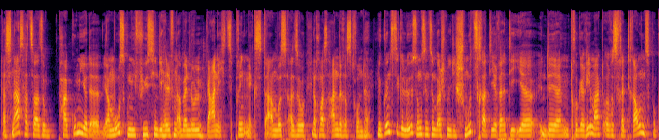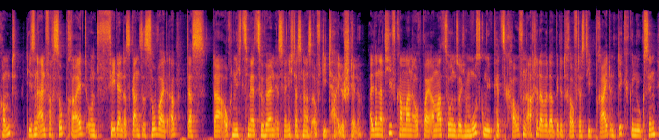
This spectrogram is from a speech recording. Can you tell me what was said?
Das NAS hat zwar so ein paar Gummi- oder ja, Moosgummifüßchen, die helfen aber null gar nichts, bringt nichts. Da muss also noch was anderes drunter. Eine günstige Lösung sind zum Beispiel die Schmutzradierer, die ihr in dem Drogeriemarkt eures Vertrauens bekommt. Die sind einfach so breit und federn das Ganze so weit ab, dass da auch nichts mehr zu hören ist, wenn ich das NAS auf die Teile stelle. Alternativ kann man auch bei Amazon solche Moosgummi-Pads kaufen. Achtet aber da bitte drauf, dass die breit und dick genug sind,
